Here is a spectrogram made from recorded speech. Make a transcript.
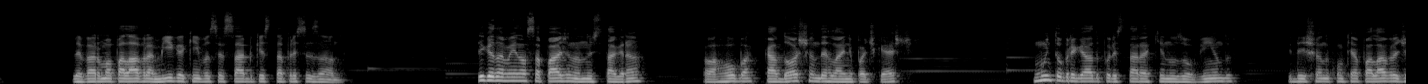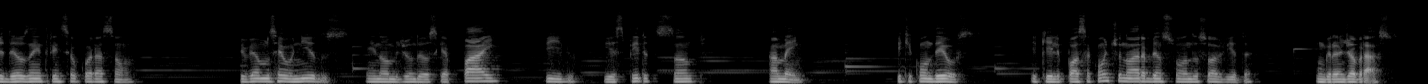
Levar uma palavra amiga a quem você sabe que está precisando. Siga também nossa página no Instagram, é o arroba. Muito obrigado por estar aqui nos ouvindo e deixando com que a palavra de Deus entre em seu coração. Estivemos reunidos em nome de um Deus que é Pai, Filho e Espírito Santo. Amém. Fique com Deus e que Ele possa continuar abençoando a sua vida. Um grande abraço.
